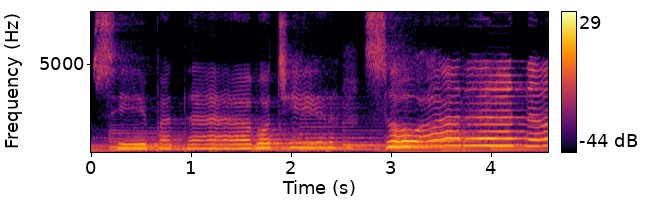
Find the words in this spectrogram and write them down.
Si patavo cir so arana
